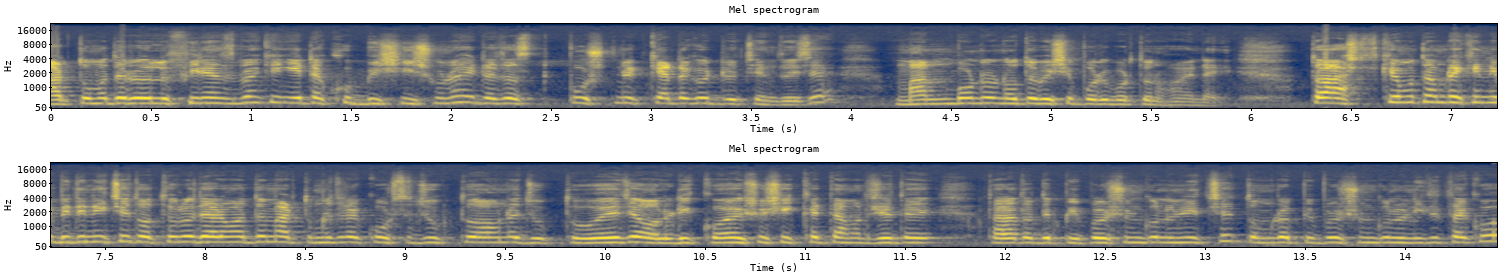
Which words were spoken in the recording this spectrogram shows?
আর তোমাদের হলো ফিনান্স ব্যাঙ্কিং এটা খুব বেশি ইস্যু না এটা জাস্ট প্রশ্নের ক্যাটাগরিটা চেঞ্জ হয়েছে মানবন্টন অত বেশি পরিবর্তন হয় নাই। তো আজকের মতো আমরা এখানে বেঁধে নিচ্ছি, তথ্যগুলো দেওয়ার মাধ্যমে, আর তোমরা যারা কোর্সে যুক্ত হও না, যুক্ত হয়ে যায় অলরেডি কয়েকশো শিক্ষার্থী আমাদের সাথে, তারা তাদের প্রিপারেশনগুলো নিচ্ছে, তোমরা প্রিপারেশনগুলো নিতে থাকো,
